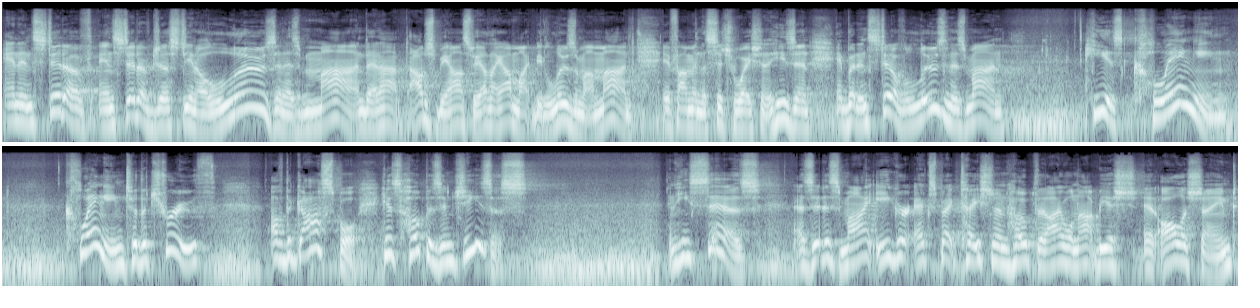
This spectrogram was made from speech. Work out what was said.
And instead of instead of just, you know, losing his mind, and I, will just be honest with you, I think I might be losing my mind if I'm in the situation that he's in. And, but instead of losing his mind, he is clinging clinging to the truth of the gospel. His hope is in Jesus. And he says, As it is my eager expectation and hope that I will not be at all ashamed,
